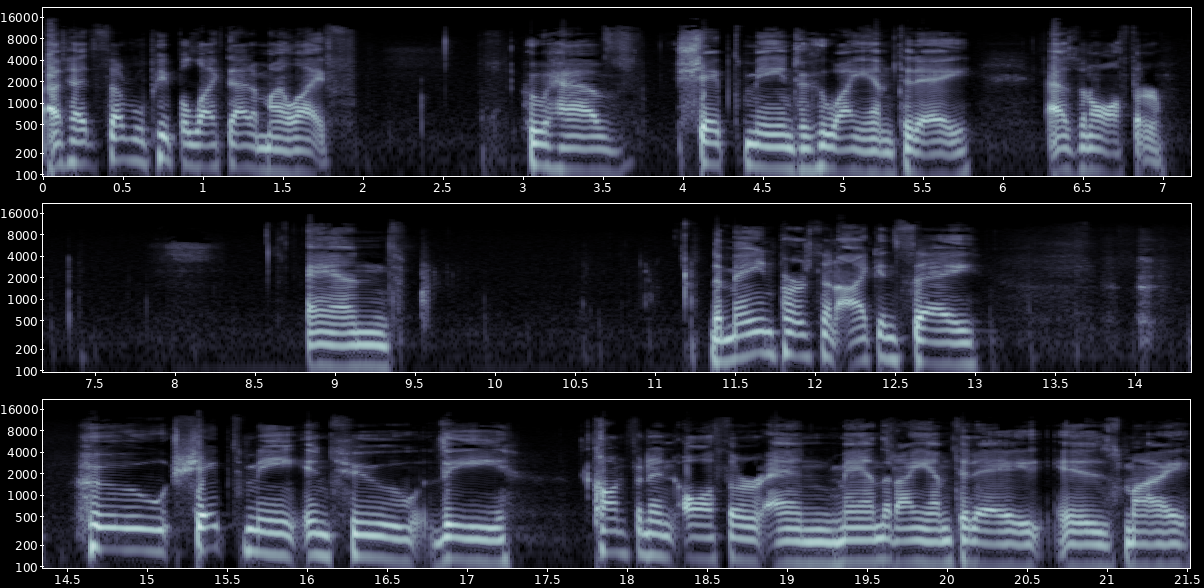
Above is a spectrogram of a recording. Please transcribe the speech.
I've had several people like that in my life who have shaped me into who I am today as an author. And the main person I can say who shaped me into the confident author and man that I am today is my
